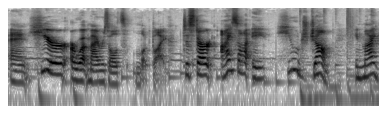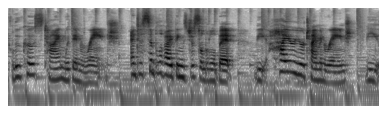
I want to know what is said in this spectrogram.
And here are what my results looked like. To start, I saw a huge jump in my glucose time within range. And to simplify things just a little bit, the higher your time in range, the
